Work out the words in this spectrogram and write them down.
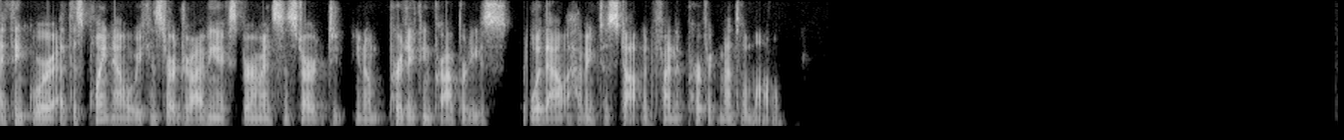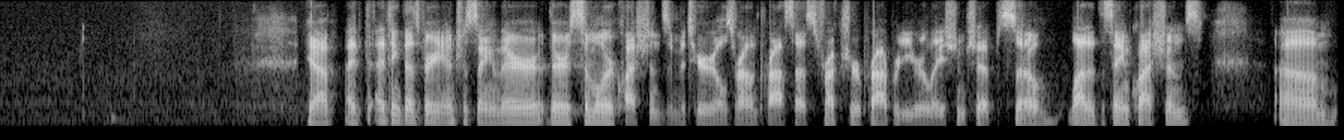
I think we're at this point now where we can start driving experiments and start, you know, predicting properties without having to stop and find the perfect mental model. Yeah, I, th- I think that's very interesting. There there are similar questions and materials around process structure, property relationships. So a lot of the same questions. Um,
